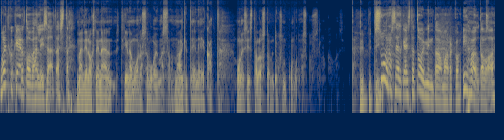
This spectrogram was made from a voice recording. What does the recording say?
Voitko kertoa vähän lisää tästä? Mä en tiedä, onko ne enää siinä muodossa voimassa, mutta mä ainakin tein ne ekat. Mä olin siis taloustoimituksen pomo joskus silloin kauan sitten. Toimintaa, Marko. Ihailtavaa.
